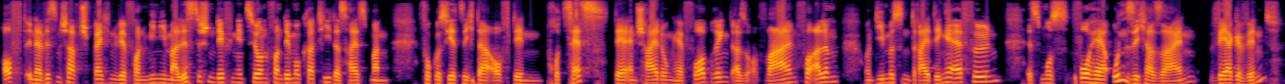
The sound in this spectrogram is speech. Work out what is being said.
Oft in der Wissenschaft sprechen wir von minimalistischen Definitionen von Demokratie. Das heißt, man fokussiert sich da auf den Prozess, der Entscheidungen hervorbringt, also auf Wahlen vor allem. Und die müssen drei Dinge erfüllen. Es muss vorher unsicher sein, wer gewinnt.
